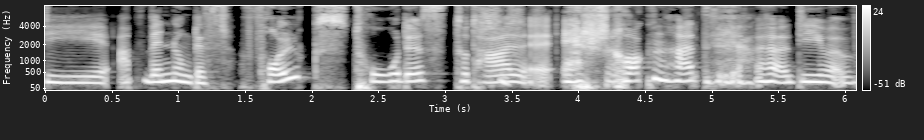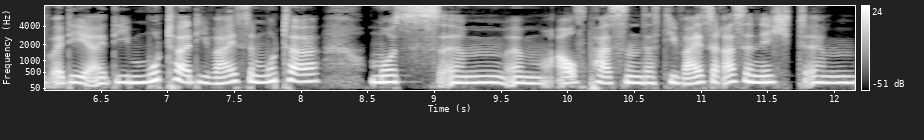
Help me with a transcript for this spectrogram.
die Abwendung des Volkstodes total äh, erschrocken hat. Ja. Äh, die, die, die Mutter, die weiße Mutter muss ähm, ähm, aufpassen, dass die weiße Rasse nicht ähm,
